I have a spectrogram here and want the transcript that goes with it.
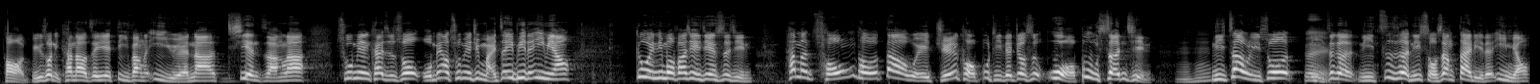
好，比如说你看到这些地方的议员呐、县长啦，出面开始说我们要出面去买这一批的疫苗。各位，你有没有发现一件事情？他们从头到尾绝口不提的就是我不申请。嗯哼，你照理说，你这个你自认你手上代理的疫苗，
